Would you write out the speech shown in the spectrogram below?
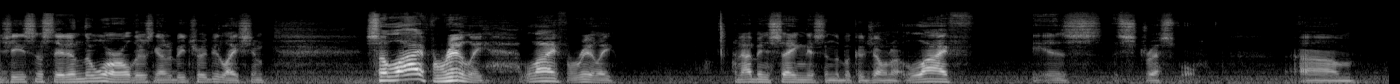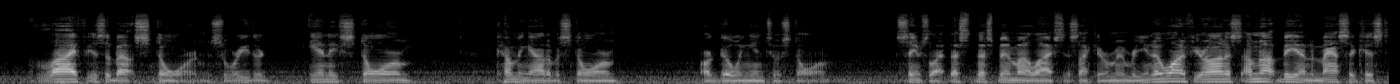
Jesus said in the world there's going to be tribulation. So, life really, life really, and I've been saying this in the book of Jonah, life is stressful. Um, life is about storms. We're either in a storm, coming out of a storm, or going into a storm seems like that's that's been my life since I can remember. You know what? If you're honest, I'm not being a masochist,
